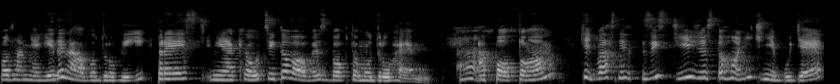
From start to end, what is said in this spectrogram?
podľa mňa jeden alebo druhý prejsť nejakou citovou väzbou k tomu druhému. A potom, keď vlastne zistí, že z toho nič nebude,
